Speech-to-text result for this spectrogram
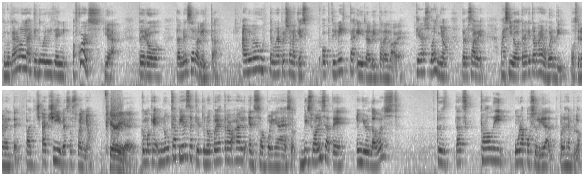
Como que, ah, no, I can do anything. Of course, yeah. Pero también ser realista. A mí me gusta una persona que es optimista y realista a la misma vez. Tiene sueños, pero sabe, así yo tener que trabajar en Wendy, posiblemente, para achieve esos sueños. Period. Como que nunca piensas que tú no puedes trabajar en Subway ni de eso. Visualízate in your lowest, because that's probably una posibilidad, por ejemplo.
